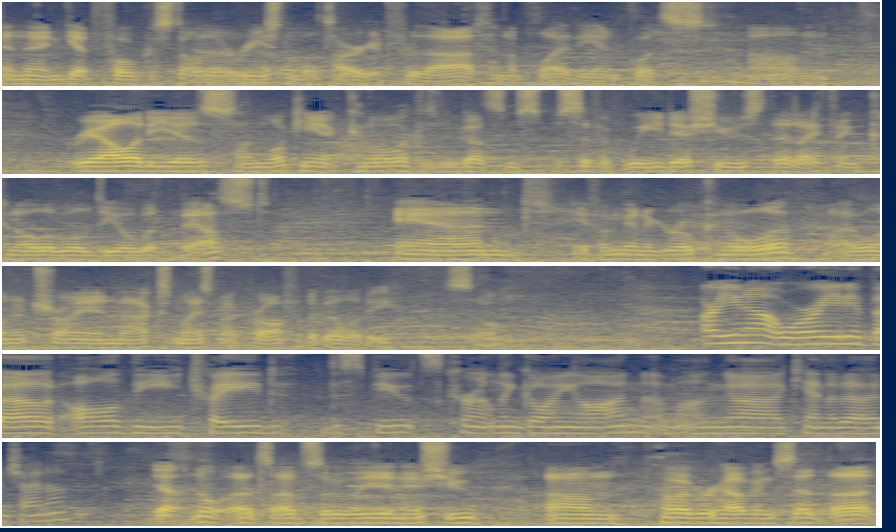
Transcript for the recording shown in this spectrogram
and then get focused on a reasonable target for that and apply the inputs um, reality is, I'm looking at canola because we've got some specific weed issues that I think canola will deal with best. And if I'm going to grow canola, I want to try and maximize my profitability. So. Are you not worried about all the trade disputes currently going on among uh, Canada and China? Yeah, no, that's absolutely an issue. Um, however, having said that,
